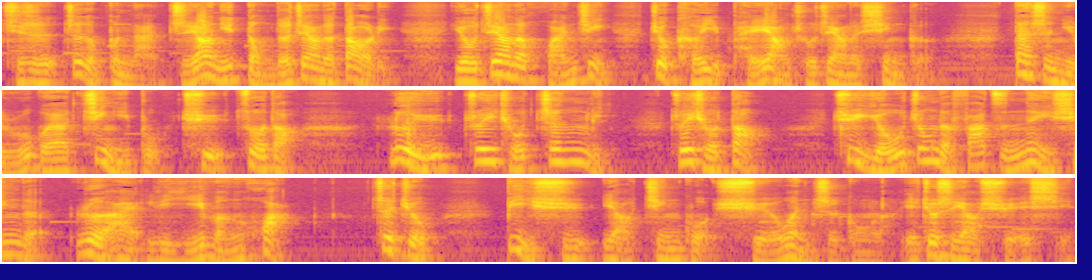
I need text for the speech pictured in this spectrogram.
其实这个不难。只要你懂得这样的道理，有这样的环境，就可以培养出这样的性格。但是你如果要进一步去做到，乐于追求真理。追求道，去由衷的发自内心的热爱礼仪文化，这就必须要经过学问之功了，也就是要学习。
